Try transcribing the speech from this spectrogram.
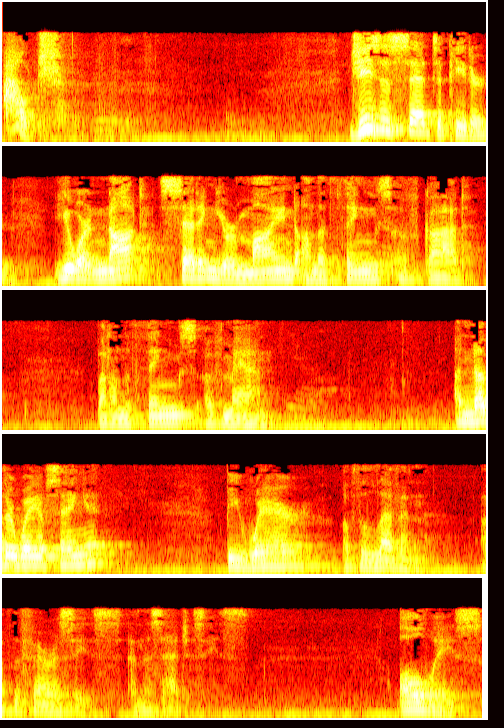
Ouch. Jesus said to Peter, You are not setting your mind on the things of God, but on the things of man. Another way of saying it, beware of the leaven of the Pharisees and the Sadducees. Always,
